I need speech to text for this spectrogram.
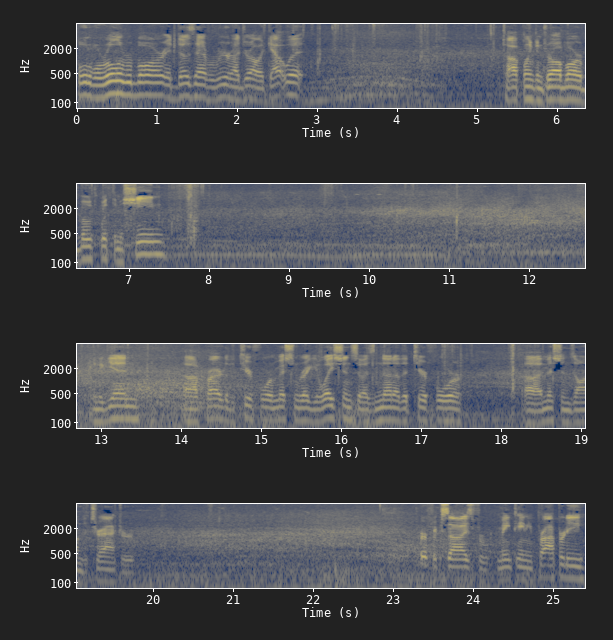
Foldable rollover bar. It does have a rear hydraulic outlet top link and drawbar both with the machine. And again, uh, prior to the Tier 4 emission regulation, so has none of the Tier 4 uh, emissions on the tractor. Perfect size for maintaining property,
